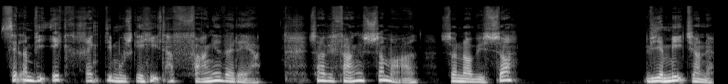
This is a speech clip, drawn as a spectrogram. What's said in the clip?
selvom vi ikke rigtig måske helt har fanget, hvad det er, så har vi fanget så meget, så når vi så via medierne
